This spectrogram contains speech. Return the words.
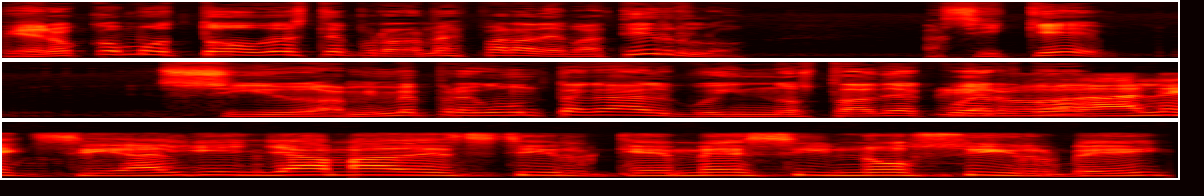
pero como todo, este programa es para debatirlo. Así que, si a mí me preguntan algo y no está de acuerdo, Pero Alex, si alguien llama a decir que Messi no sirve,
